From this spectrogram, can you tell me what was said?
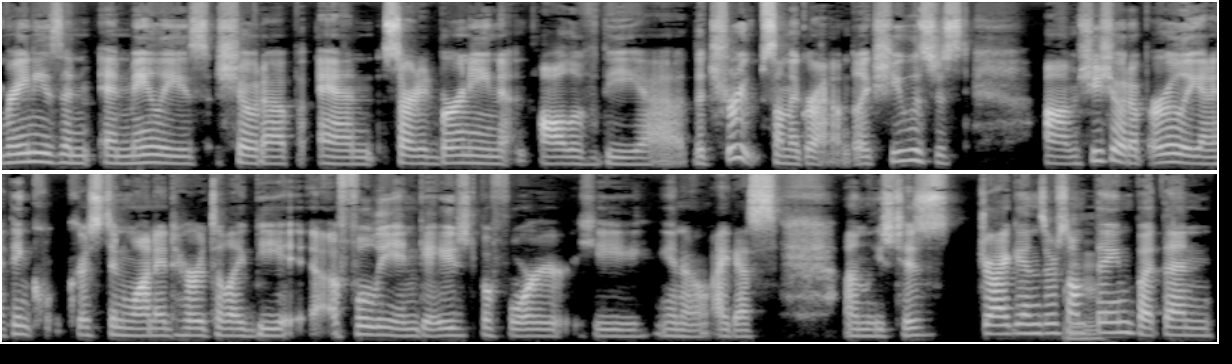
Rhaenys and, and Meleys showed up and started burning all of the uh the troops on the ground like she was just um she showed up early and i think criston wanted her to like be uh, fully engaged before he you know i guess unleashed his dragons or something but then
